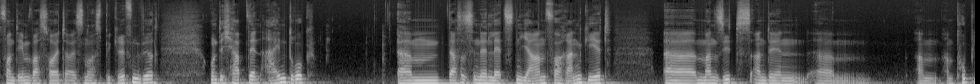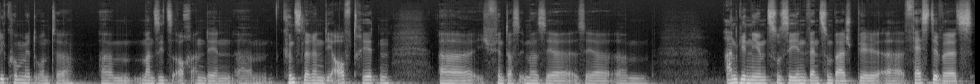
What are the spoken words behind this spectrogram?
von dem, was heute als Neues begriffen wird. Und ich habe den Eindruck, ähm, dass es in den letzten Jahren vorangeht. Äh, man sieht es ähm, am, am, Publikum mitunter, ähm, man sieht es auch an den ähm, Künstlerinnen, die auftreten. Äh, ich finde das immer sehr, sehr ähm, angenehm zu sehen, wenn zum Beispiel äh, Festivals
